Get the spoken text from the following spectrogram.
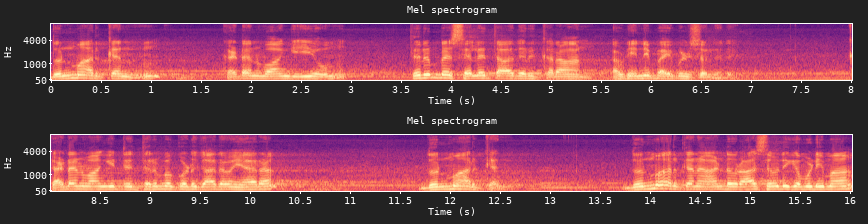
துன்மார்க்கன் கடன் வாங்கியும் திரும்ப செலுத்தாதிருக்கிறான் அப்படின்னு பைபிள் சொல்லுது. கடன் வாங்கிட்டு திரும்ப கொடுக்காதவன் யாரா? துன்மார்க்கன். துன்மார்க்கனை ஆண்டவர் ஆசிர்வதிக்க முடியுமா?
